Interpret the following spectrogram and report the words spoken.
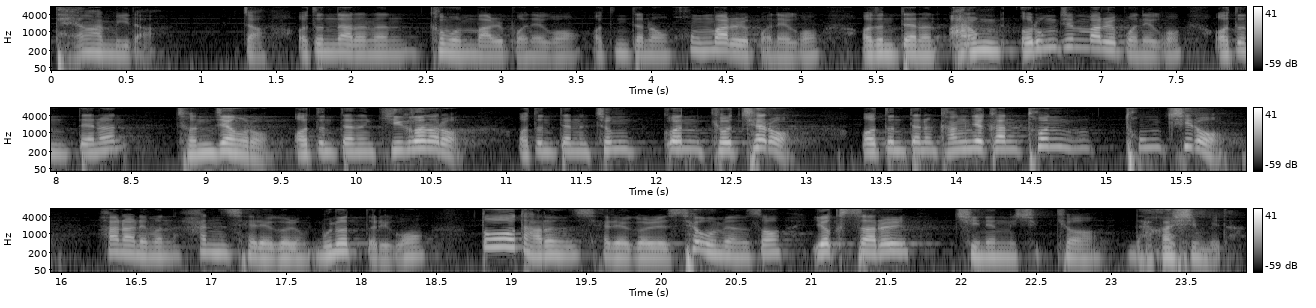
다양합니다. 자, 어떤 나라는 검은 말을 보내고 어떤 때는 홍말을 보내고 어떤 때는 아롱, 어룽 진 말을 보내고 어떤 때는 전쟁으로 어떤 때는 기근으로 어떤 때는 정권 교체로 어떤 때는 강력한 통, 통치로 하나님은 한 세력을 무너뜨리고 또 다른 세력을 세우면서 역사를 진행시켜 나가십니다.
